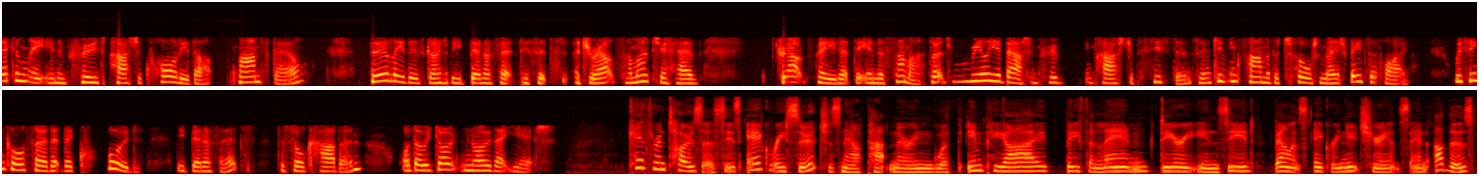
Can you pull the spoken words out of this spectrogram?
Secondly, it improves pasture quality of the farm scale. Thirdly, there's going to be benefits if it's a drought summer to have drought feed at the end of summer. So it's really about improving pasture persistence and giving farmers a tool to manage feed supply. We think also that there could be benefits for soil carbon, although we don't know that yet. Catherine Tozer says Ag Research is now partnering with MPI, Beef and Lamb, Dairy NZ, Ballance Agri Nutrients, and others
